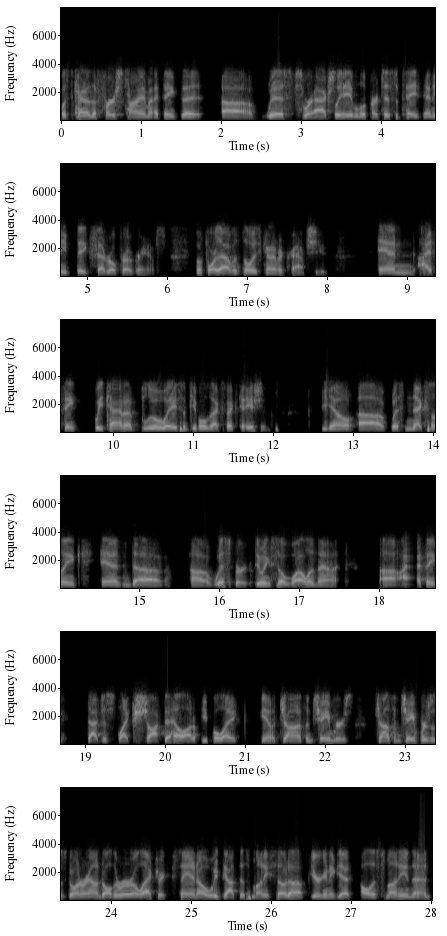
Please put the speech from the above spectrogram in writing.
was kind of the first time I think that uh, WISPs were actually able to participate in any big federal programs. Before that was always kind of a crapshoot. And I think we kind of blew away some people's expectations. You know, uh, with Nextlink and uh, uh, Wisper doing so well in that, uh, I think that just like shocked the hell out of people like, you know, Jonathan Chambers. Jonathan Chambers was going around all the rural electric saying, Oh, we've got this money sewed up. You're going to get all this money. And then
